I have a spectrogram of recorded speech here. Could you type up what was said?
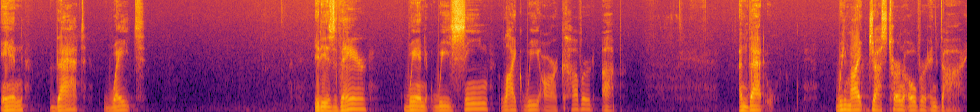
in that weight. It is there when we seem like we are covered up and that we might just turn over and die.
